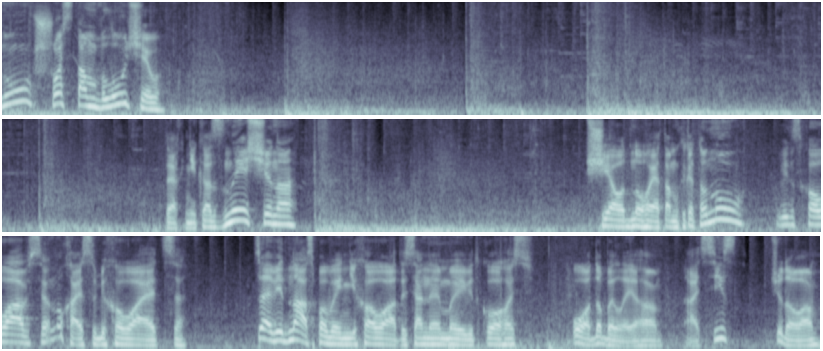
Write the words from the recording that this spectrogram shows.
Ну, щось там влучив. Техніка знищена. Ще одного я там кританув, він сховався. Ну, хай собі ховається. Це від нас повинні ховатися, а не ми від когось. О, добили його. Асіст. Чудово.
